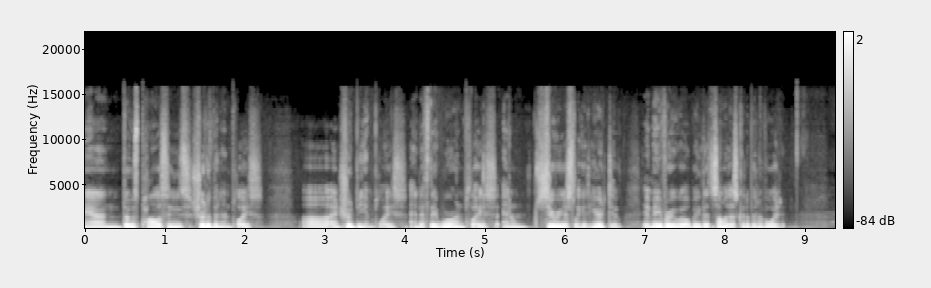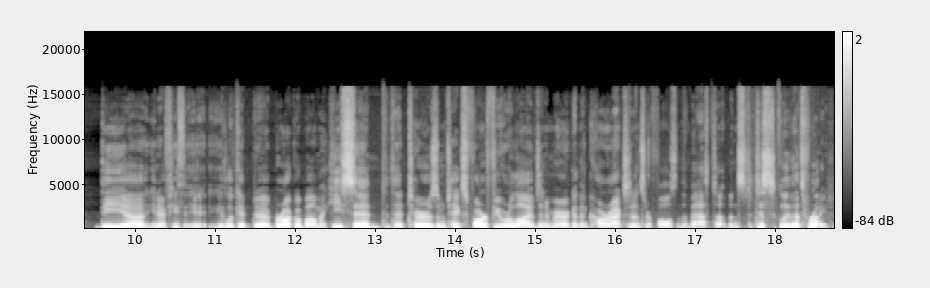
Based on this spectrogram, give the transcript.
and those policies should have been in place, uh, and should be in place. And if they were in place and seriously adhered to, it may very well be that some of this could have been avoided. The uh, you know if you th- you look at uh, Barack Obama, he said that terrorism takes far fewer lives in America than car accidents or falls in the bathtub, and statistically that's right.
